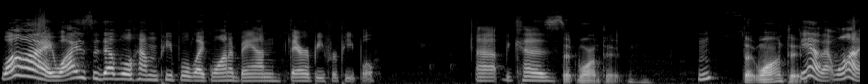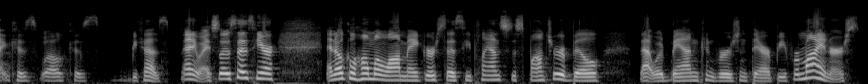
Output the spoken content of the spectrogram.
Why? Why is the devil having people like want to ban therapy for people? Uh, because That want it. That want it. Hmm? yeah, that want it because well, because because anyway. So it says here, an Oklahoma lawmaker says he plans to sponsor a bill that would ban conversion therapy for minors.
